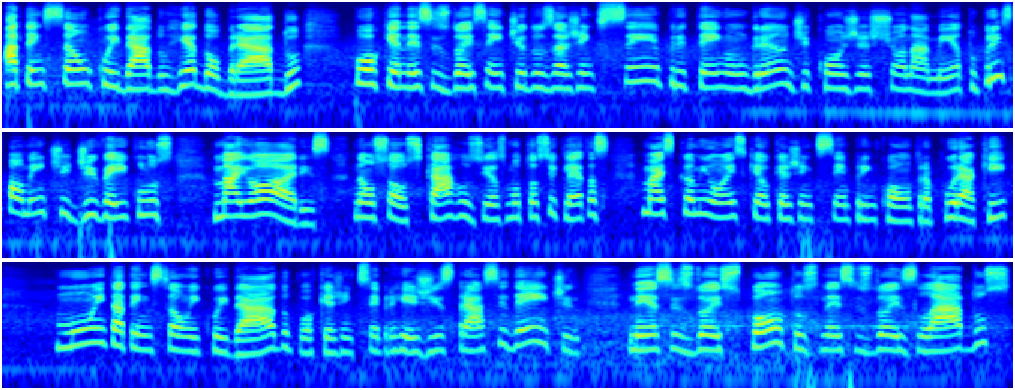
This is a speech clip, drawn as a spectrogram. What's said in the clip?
atenção, cuidado redobrado, porque nesses dois sentidos a gente sempre tem um grande congestionamento, principalmente de veículos maiores, não só os carros e as motocicletas, mas caminhões, que é o que a gente sempre encontra por aqui muita atenção e cuidado, porque a gente sempre registra acidente nesses dois pontos, nesses dois lados.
